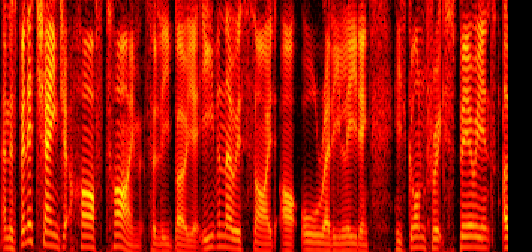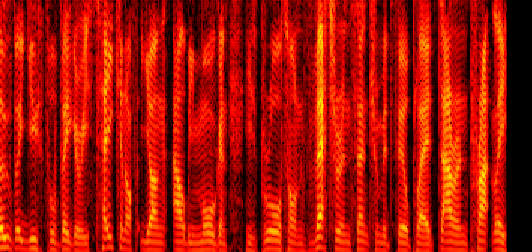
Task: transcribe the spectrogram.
And there's been a change at half time for Lee Bowyer, even though his side are already leading. He's gone for experience over youthful vigour. He's taken off young Albie Morgan. He's brought on veteran central midfield player Darren Pratley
